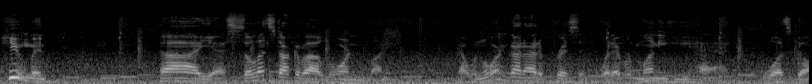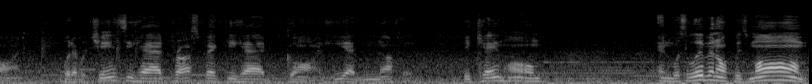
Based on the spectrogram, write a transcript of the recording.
human. Ah, yes. So let's talk about Lorne and money. Now, when Lorne got out of prison, whatever money he had was gone. Whatever chance he had, prospect he had, gone. He had nothing. He came home and was living off his mom.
